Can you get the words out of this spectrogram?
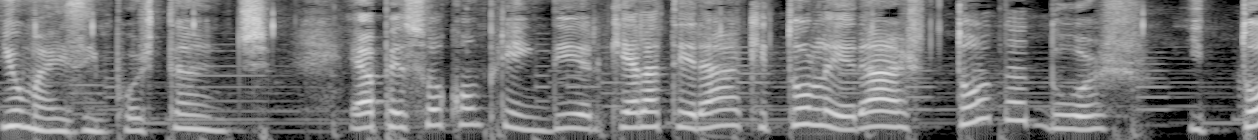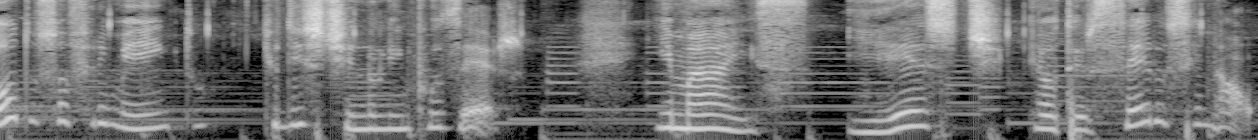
e o mais importante, é a pessoa compreender que ela terá que tolerar toda dor e todo sofrimento que o destino lhe impuser. E mais, e este é o terceiro sinal,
